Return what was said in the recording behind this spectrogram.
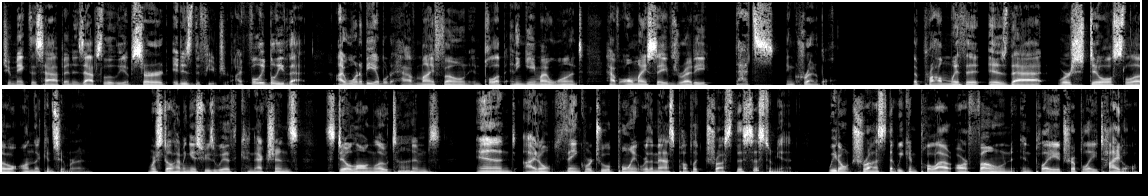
to make this happen is absolutely absurd. It is the future. I fully believe that. I want to be able to have my phone and pull up any game I want, have all my saves ready. That's incredible. The problem with it is that we're still slow on the consumer end. We're still having issues with connections, still long load times, and I don't think we're to a point where the mass public trusts this system yet. We don't trust that we can pull out our phone and play a AAA title.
